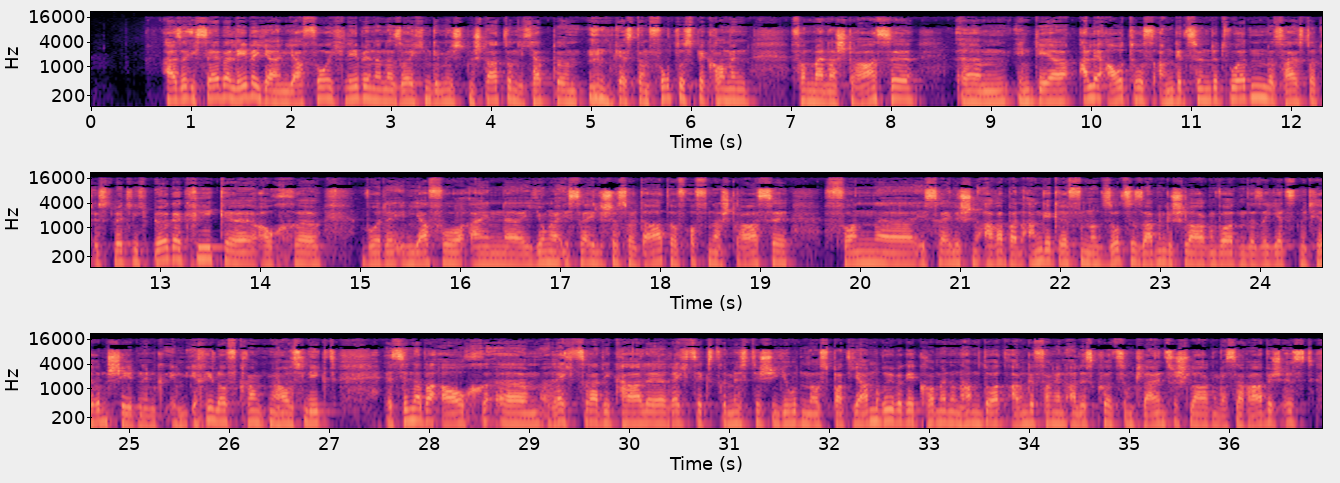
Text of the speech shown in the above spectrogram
Also ich selber lebe ja in Jaffo, ich lebe in einer solchen gemischten Stadt und ich habe äh, gestern Fotos bekommen von meiner Straße, in der alle Autos angezündet wurden. Das heißt, dort ist wirklich Bürgerkrieg. Äh, auch äh, wurde in Jaffo ein äh, junger israelischer Soldat auf offener Straße von israelischen Arabern angegriffen und so zusammengeschlagen worden, dass er jetzt mit Hirnschäden im, im Ichilov-Krankenhaus liegt. Es sind aber auch ähm, rechtsradikale, rechtsextremistische Juden aus Bat Yam rübergekommen und haben dort angefangen, alles kurz und klein zu schlagen, was arabisch ist.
